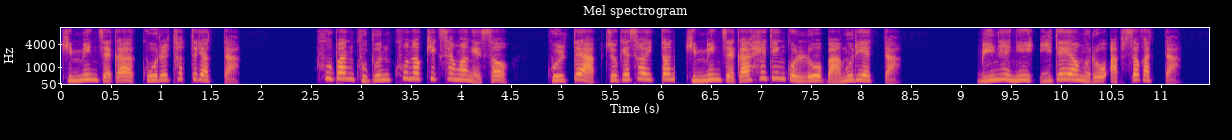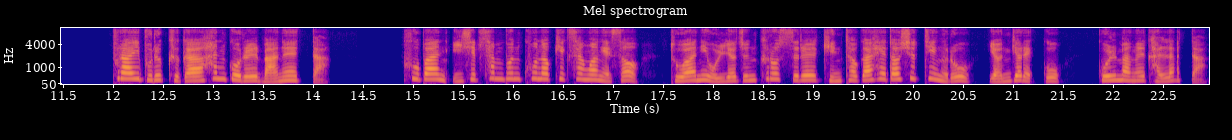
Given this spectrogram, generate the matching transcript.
김민재가 골을 터뜨렸다. 후반 9분 코너킥 상황에서 골대 앞쪽에 서 있던 김민재가 헤딩골로 마무리했다. 민헨이 2대0으로 앞서갔다. 프라이부르크가 한 골을 만회했다. 후반 23분 코너킥 상황에서 도안이 올려준 크로스를 긴터가 헤더 슈팅으로 연결했고 골망을 갈랐다.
